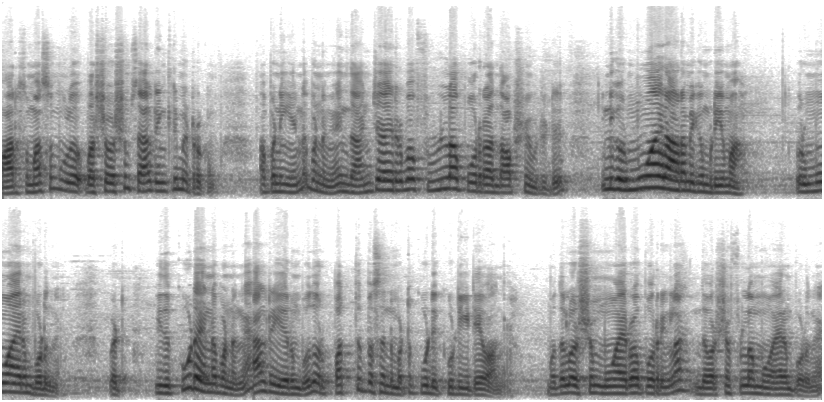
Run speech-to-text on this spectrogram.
மாதம் மாதம் உங்களுக்கு வருஷம் வருஷம் சேலரி இன்க்ரிமெண்ட் இருக்கும். அப்போ நீங்கள் என்ன பண்ணுங்கள் இந்த அஞ்சாயிரம் ஃபுல்லாக போடுற அந்த ஆப்ஷனை விட்டுட்டு இன்றைக்கி ஒரு மூவாயிரம் ஆரம்பிக்க முடியுமா? ஒரு மூவாயிரம் போடுங்க. பட் இது கூட என்ன பண்ணுங்கள் சேலரி ஏறும்போது ஒரு பத்து பர்சன்ட் மட்டும் கூட்டி கூட்டிக்கிட்டே வாங்க. முதல் வருஷம் மூவாயிரரூபா போடுறீங்களா? இந்த வருஷம் ஃபுல்லாக மூவாயிரம் போடுங்க.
